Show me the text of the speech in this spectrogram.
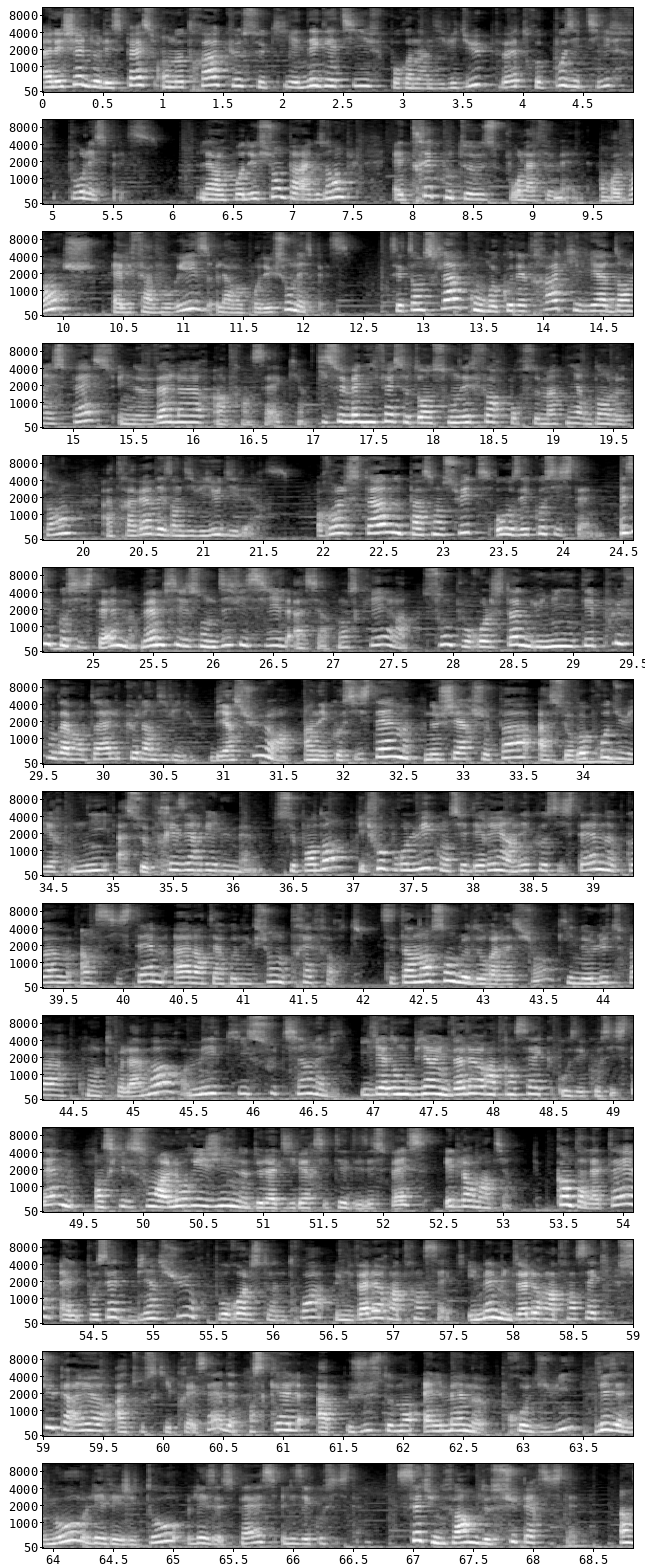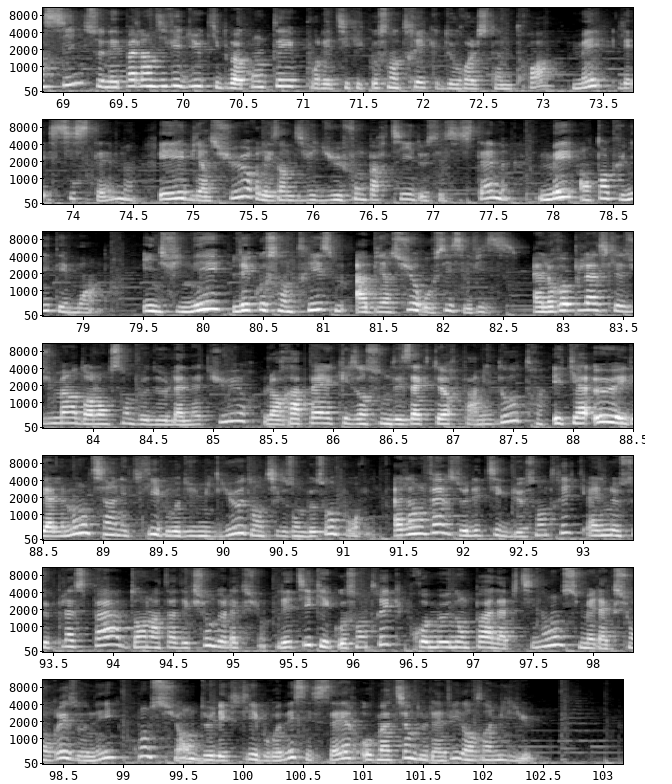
À l'échelle de l'espèce, on notera que ce qui est négatif pour un individu peut être positif pour l'espèce. La reproduction, par exemple, est très coûteuse pour la femelle. En revanche, elle favorise la reproduction de l'espèce. C'est en cela qu'on reconnaîtra qu'il y a dans l'espèce une valeur intrinsèque qui se manifeste dans son effort pour se maintenir dans le temps à travers des individus divers. Rolston passe ensuite aux écosystèmes. Les écosystèmes, même s'ils sont difficiles à circonscrire, sont pour Rolston une unité plus fondamentale que l'individu. Bien sûr, un écosystème ne cherche pas à se reproduire ni à se préserver lui-même. Cependant, il faut pour lui considérer un écosystème comme un système à l'interconnexion très forte. C'est un ensemble de relations qui ne luttent pas contre la mort, mais qui soutient la vie. Il y a donc bien une valeur intrinsèque aux écosystèmes, en ce qu'ils sont à l'origine de la diversité des espèces et de leur maintien. Quant à la Terre, elle possède bien sûr pour Rolston 3 une valeur intrinsèque, et même une valeur intrinsèque supérieure à tout ce qui précède, parce qu'elle a justement elle-même produit les animaux, les végétaux, les espèces, les écosystèmes. C'est une forme de super système. Ainsi, ce n'est pas l'individu qui doit compter pour l'éthique écocentrique de Rolston 3, mais les systèmes. Et bien sûr, les individus font partie de ces systèmes, mais en tant qu'unité moindre. In fine, l'écocentrisme a bien sûr aussi ses vices. Elle replace les humains dans l'ensemble de la nature, leur rappelle qu'ils en sont des acteurs parmi d'autres, et qu'à eux également tient l'équilibre du milieu dont ils ont besoin pour vivre. À l'inverse de l'éthique biocentrique, elle ne se place pas dans l'interdiction de l'action. L'éthique écocentrique promeut non pas l'abstinence, mais l'action raisonnée, consciente de l'équilibre nécessaire au maintien de la vie dans un milieu.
